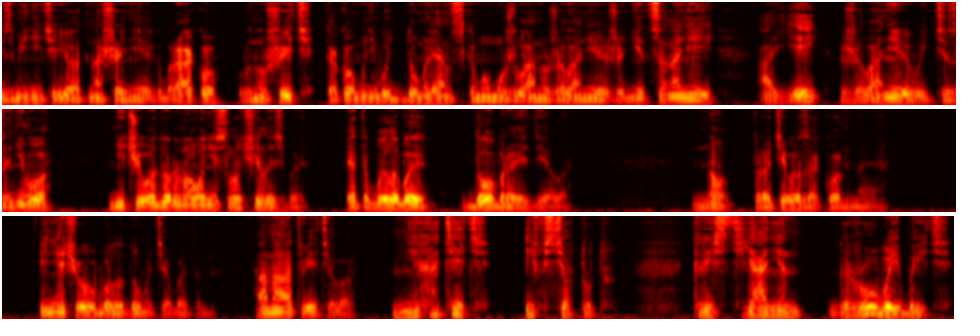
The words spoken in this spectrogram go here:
изменить ее отношение к браку, внушить какому-нибудь думлянскому мужлану желание жениться на ней, а ей желание выйти за него. Ничего дурного не случилось бы. Это было бы доброе дело. Но противозаконное. И нечего было думать об этом. Она ответила. — Не хотеть, и все тут. Крестьянин грубый быть,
